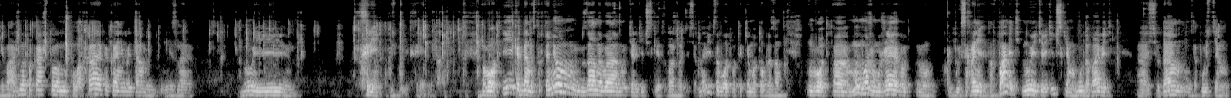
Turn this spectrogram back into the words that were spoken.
Неважно пока что, плохая какая-нибудь там, не знаю. Ну и хрень, пусть будет хрень, вот так. Вот, и когда мы стартанем заново, ну, теоретически это должно здесь обновиться, вот, вот таким вот образом, вот, э, мы можем уже э, как бы сохранять это в память, ну и теоретически я могу добавить э, сюда, допустим,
